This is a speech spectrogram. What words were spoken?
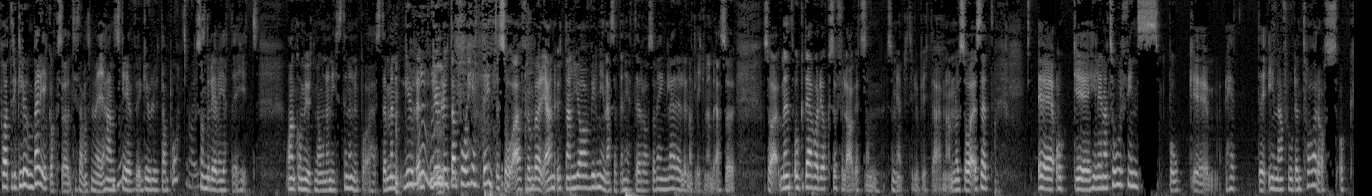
Patrik Lundberg gick också tillsammans med mig. Han skrev Gul utanpå Ja, som blev en jättehit. Och han kom ut med Onanisterna nu på hösten. Men Gul, Gul utanpå hette inte så från början. Utan jag vill minnas att den hette ras av änglar eller något liknande. Alltså, så. Men, och där var det också förlaget som, som hjälpte till att byta namn och så. så att, eh, och eh, Helena Thorfinns bok eh, hette Innan floden tar oss. Och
